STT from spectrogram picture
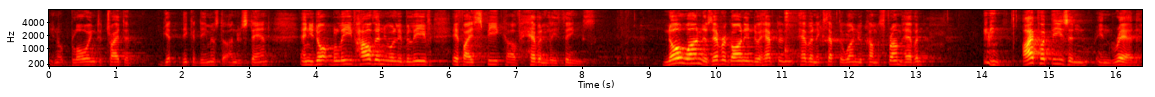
you know, blowing to try to get Nicodemus to understand. And you don't believe, how then will you believe if I speak of heavenly things? No one has ever gone into heaven, except the one who comes from heaven. I put these in, in red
